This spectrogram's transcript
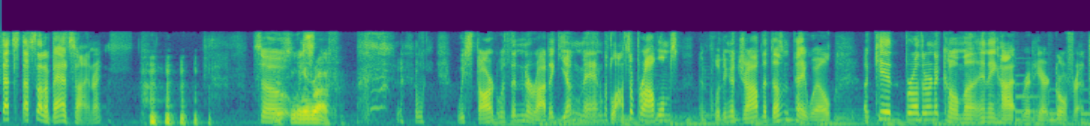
That's that's not a bad sign, right? So it's a we little rough. We start with a neurotic young man with lots of problems, including a job that doesn't pay well, a kid, brother in a coma, and a hot red haired girlfriend.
